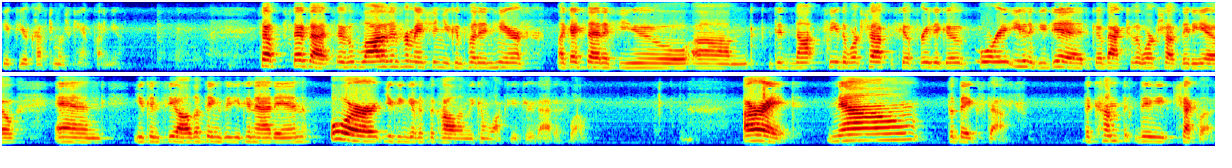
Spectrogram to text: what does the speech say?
if your customers can't find you. So there's that. There's a lot of information you can put in here. Like I said, if you um, did not see the workshop, feel free to go, or even if you did, go back to the workshop video and you can see all the things that you can add in, or you can give us a call and we can walk you through that as well. All right, now the big stuff, the, the checklist.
